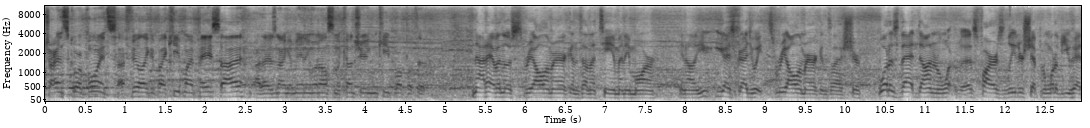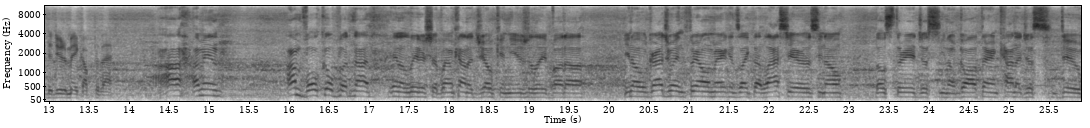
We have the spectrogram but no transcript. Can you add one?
try and score points. I feel like if I keep my pace high, uh, there's not going to be anyone else in the country who can keep up with it. Not having those three All Americans on the team anymore. You know, you, you guys graduate three All Americans last year. What has that done, and what, as far as leadership, and what have you had to do to make up for that? Uh, I mean, I'm vocal, but not in a leadership. I'm kind of joking usually, but uh, you know, graduating three All Americans like that last year was, you know, those three just, you know, go out there and kind of just do.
